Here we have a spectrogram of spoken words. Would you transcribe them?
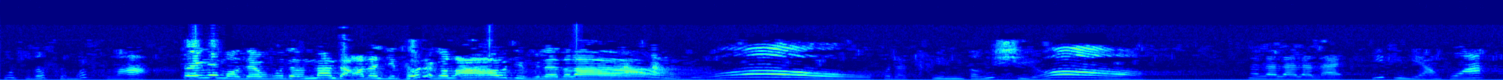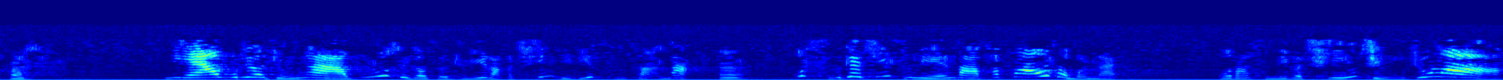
我做的什么事啊？在我没在屋头，俺大人就偷了个老鸡回来的啦哎啦。呦，这叫群东西哦！来来来来来，你听娘管。嗯娘屋里头就俺五岁个时候就与那个亲弟弟失散了，嗯，我事隔几十年哒，他找上门来，我他是你个亲舅舅啦。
